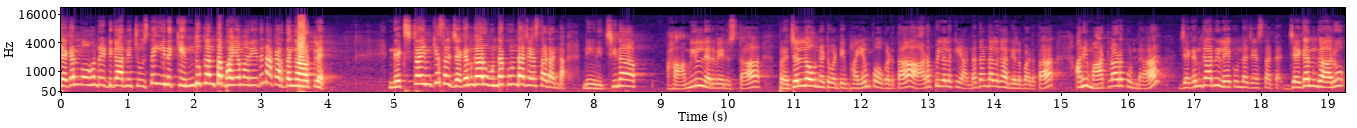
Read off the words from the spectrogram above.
జగన్మోహన్ రెడ్డి గారిని చూస్తే ఈయనకి ఎందుకంత భయం అనేది నాకు అర్థం కావట్లే. నెక్స్ట్ టైంకి అసలు జగన్ గారు ఉండకుండా చేస్తాడంట. నేను ఇచ్చిన హామీలు నెరవేరుస్తా ప్రజల్లో ఉన్నటువంటి భయం పోగొడతా ఆడపిల్లలకి అండదండలుగా నిలబడతా అని మాట్లాడకుండా జగన్ గారిని లేకుండా చేస్తాట. జగన్ గారు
